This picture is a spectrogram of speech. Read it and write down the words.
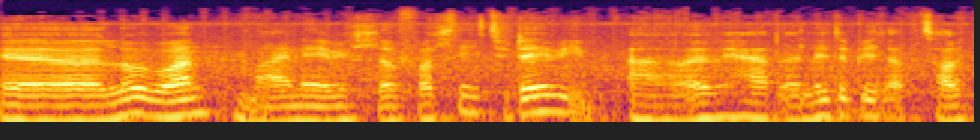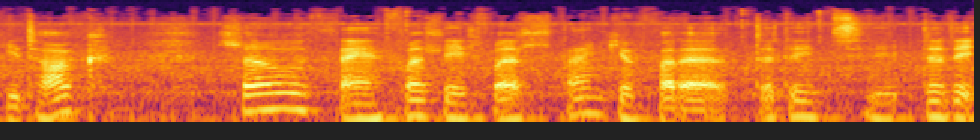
Hello everyone, my name is Lofossi. Today we, uh, we have a little bit of talky talk. So firstly first, thank you for the 30, 30,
